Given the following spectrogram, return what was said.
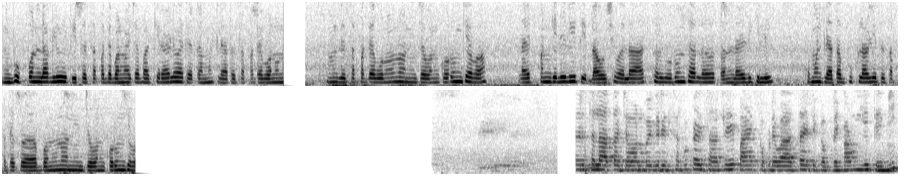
भूक पण लागली होती तर चपात्या बनवायच्या बाकी राहिल्या होत्या. तर म्हटले आता चपात्या बनवून म्हटले चपात्या बनवून आणि जेवण करून घ्यावा. लाइट पण गेलेली होती ब्लाऊज शिवायला आज तर जोडून झालं होतं आणि लाइट गेली. तर म्हटले आता भूक लागली तर चपात्या बनवून आणि जेवण करून घ्यावा. तर चला आता जेवण वगैरे सर्व काही झाले. बाहेर कपडे वाळत आहे ते कपडे काढून घेते मी.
